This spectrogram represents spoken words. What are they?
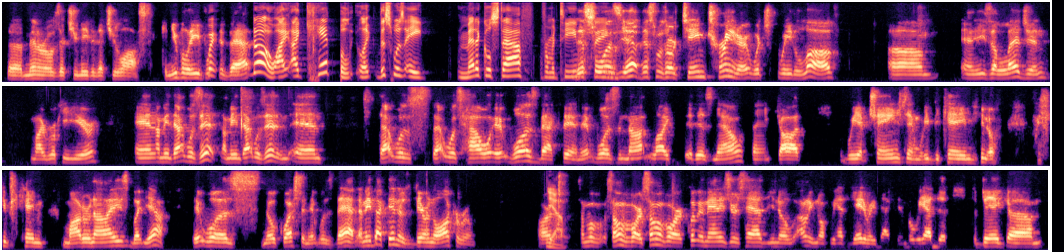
the minerals that you needed that you lost. Can you believe that? No, I, I can't believe like this was a medical staff from a team. This saying- was yeah, this was our team trainer, which we love, um, and he's a legend. My rookie year, and I mean that was it. I mean that was it, and and that was that was how it was back then. It was not like it is now. Thank God, we have changed and we became you know we became modernized. But yeah, it was no question. It was that. I mean back then there was beer in the locker room. Our, Yeah. Some of some of our some of our equipment managers had you know I don't even know if we had the Gatorade back then, but we had the the big um,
